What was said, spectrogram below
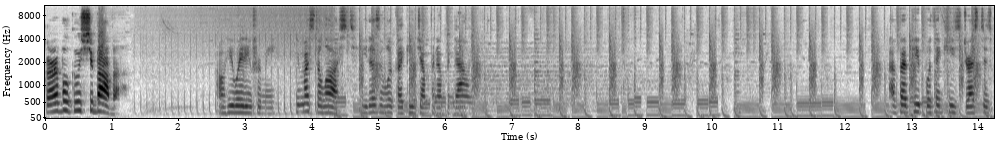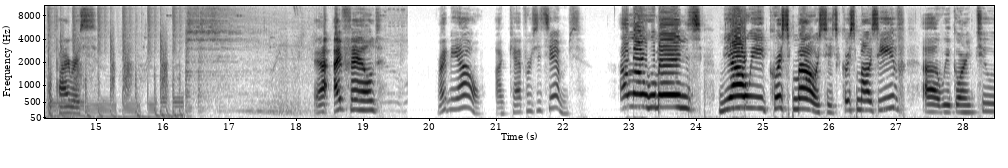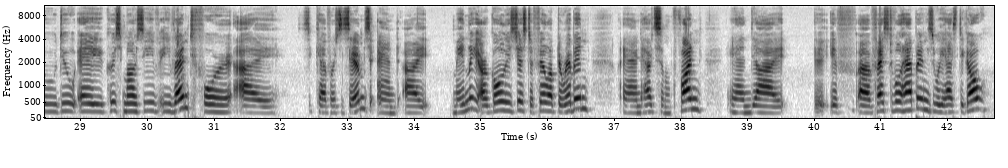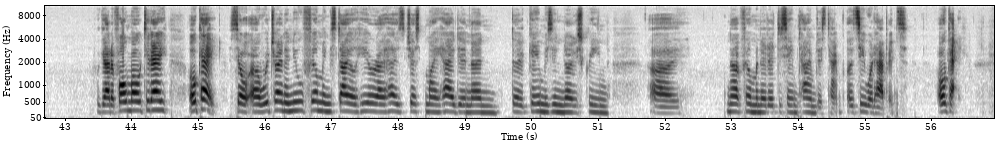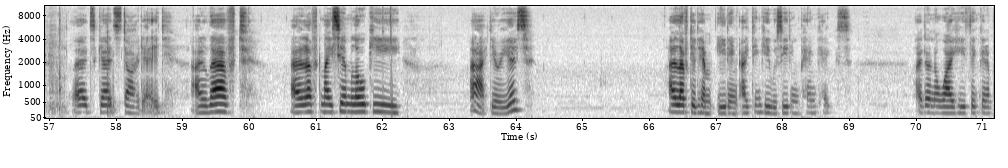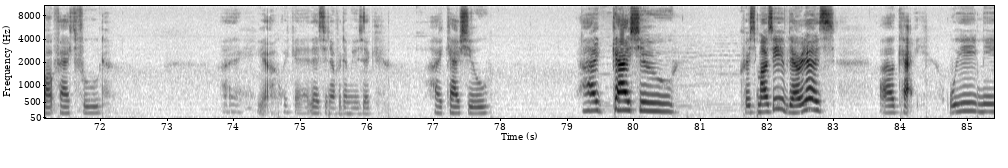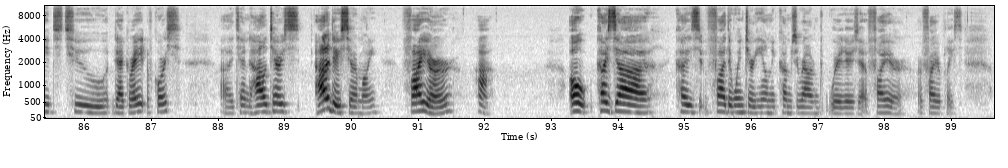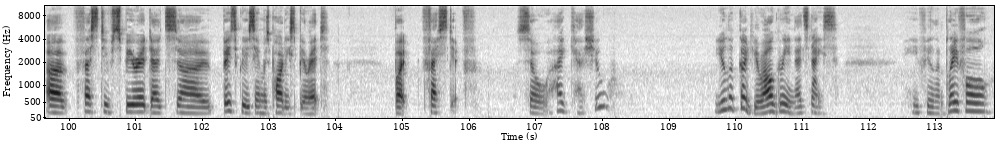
Garble Gooshababa. Oh, he waiting for me. He must have lost. He doesn't look like he's jumping up and down. I bet people think he's dressed as Papyrus. Yeah, I failed. Right meow on Cat vs. Sims. Hello, humans! Meowie Christmas. It's Christmas Eve. Uh, we're going to do a Christmas Eve event for uh, Cat vs. Sims, and I mainly our goal is just to fill up the ribbon and have some fun. And uh, if a festival happens, we has to go. We got a mode today. Okay, so uh, we're trying a new filming style here. I has just my head, and then the game is in another screen. Uh, not filming it at the same time this time. Let's see what happens. Okay, let's get started. I left, I left my sim Loki. Ah, there he is. I left it him eating. I think he was eating pancakes. I don't know why he's thinking about fast food. Yeah, we can. That's enough of the music. Hi, Cashew. Hi, Cashew. Christmas Eve, there it is. Okay, we need to decorate, of course, uh, attend holiday, holiday ceremony, fire, huh? Oh, cause, uh, cause Father Winter, he only comes around where there's a fire or fireplace. Uh, festive spirit, that's uh, basically the same as party spirit, but festive. So, hi, Cashew. You look good. You're all green. That's nice. You feeling playful?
